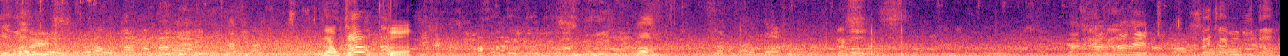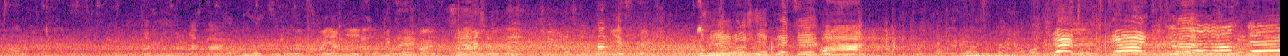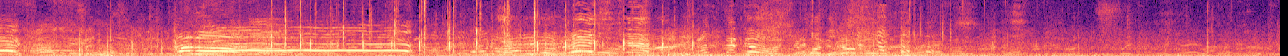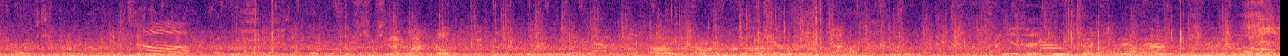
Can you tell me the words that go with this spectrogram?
Nie ma już. Bramka? Tak. A ja nic. Ty kurwa, przyjeżdżasz tam jesteś. Rośnie plecy. Jedź! Jedź! Brawo! Wreszcie! Pan Krakow!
